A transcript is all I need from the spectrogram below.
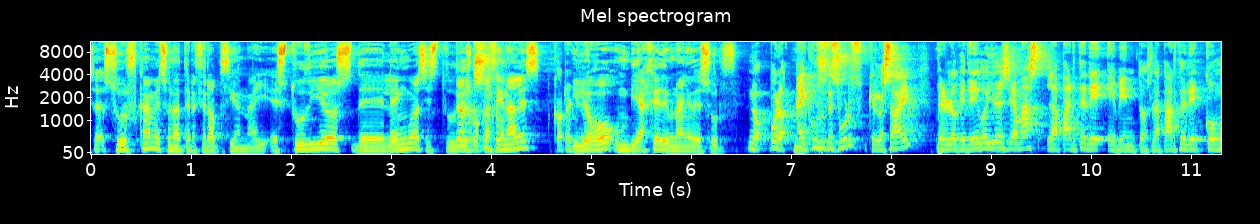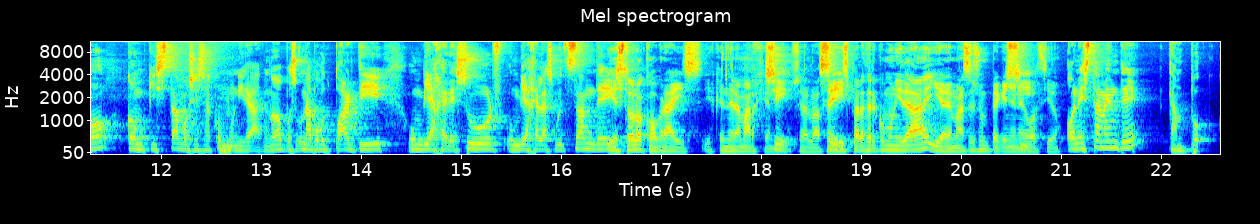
O sea, Surfcamp es una tercera opción. Hay estudios de lenguas, estudios No, vocacionales y luego un viaje de un año de surf. No, bueno, hay cursos de surf, que los hay, pero lo que te digo yo es ya más la parte de eventos, la parte de cómo conquistamos esa comunidad, ¿no? Pues una boat party, un viaje de surf, un viaje a las Sweet Sundays. Y esto lo cobráis y genera margen. Sí, o sea, lo hacéis sí. para hacer comunidad y además es un pequeño Sí, negocio. Honestamente, tampoco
